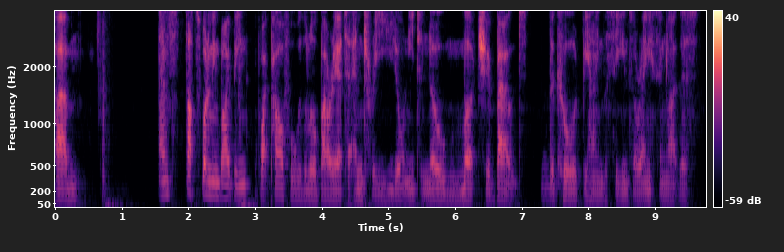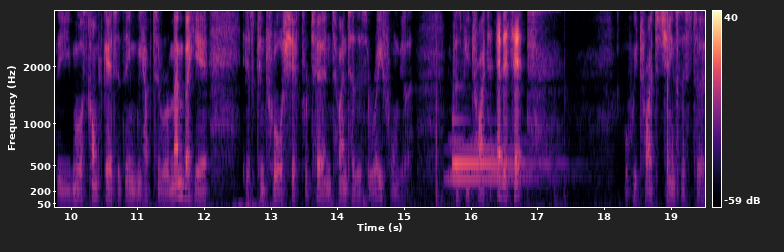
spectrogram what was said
Um, and that's what I mean by being quite powerful with a low barrier to entry. You don't need to know much about the code behind the scenes or anything like this. The most complicated thing we have to remember here is control shift return to enter this array formula. Because if you try to edit it, or if we try to change this to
